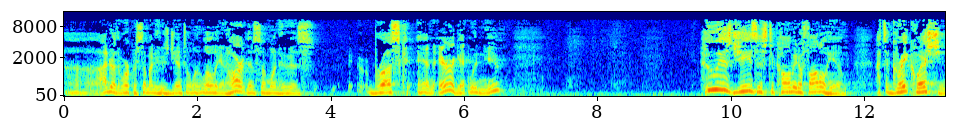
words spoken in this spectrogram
Uh, I'd rather work with somebody who's gentle and lowly in heart than someone who is brusque and arrogant, wouldn't you? Who is Jesus to call me to follow him? That's a great question.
